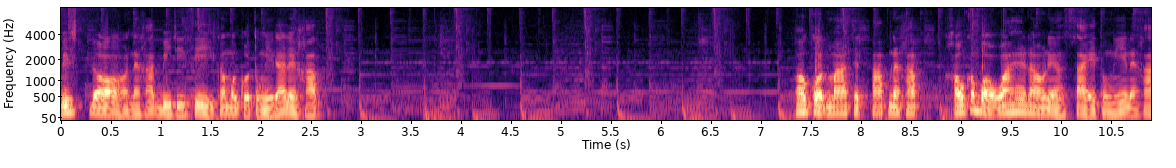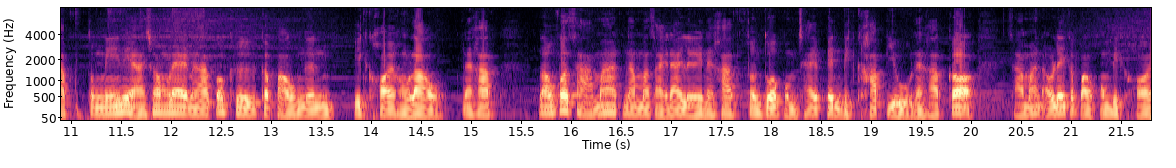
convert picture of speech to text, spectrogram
withdraw นะครับ BTC ก็มากดตรงนี้ได้เลยครับ พอกดมาเสร็จปั๊บนะครับเขาก็บอกว่าให้เราเนี่ยใส่ตรงนี้นะครับ ตรงนี้เนี่ยช่องแรกนะครับก็คือกระเป๋าเงินบิตคอยของเรานะครับ เราก็สามารถนำมาใส่ได้เลยนะครับ ส่วนตัวผมใช้เป็นบิตคัพอยู่นะครับ ก็สามารถเอาเลขกระเป๋าของบิตคอย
